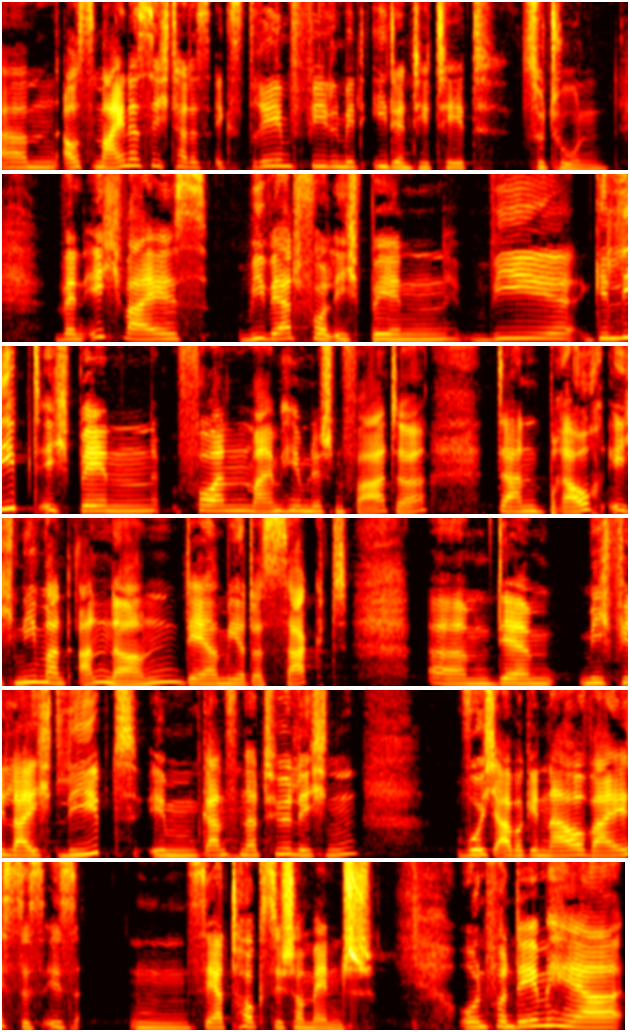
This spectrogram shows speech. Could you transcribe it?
Ähm, aus meiner Sicht hat es extrem viel mit Identität zu tun. Wenn ich weiß, wie wertvoll ich bin, wie geliebt ich bin von meinem himmlischen Vater, dann brauche ich niemand anderen, der mir das sagt, ähm, der mich vielleicht liebt im ganz Natürlichen, wo ich aber genau weiß, das ist ein sehr toxischer Mensch. Und von dem her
